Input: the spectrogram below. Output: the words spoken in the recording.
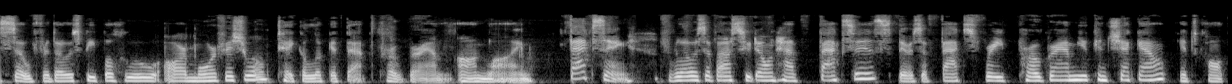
So for those people who are more visual, take a look at that program online. Faxing. For those of us who don't have faxes, there's a fax free program you can check out. It's called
